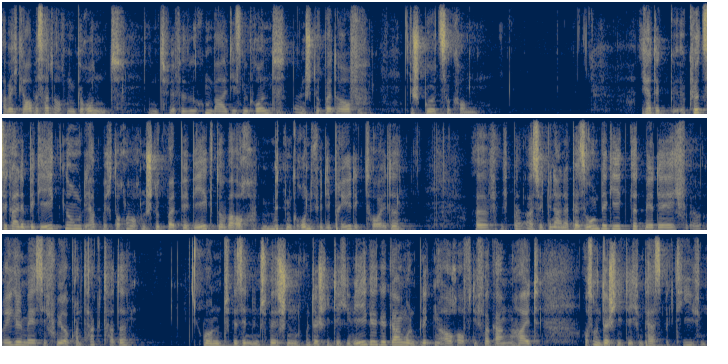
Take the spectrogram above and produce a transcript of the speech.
aber ich glaube, es hat auch einen Grund. Und wir versuchen mal, diesen Grund ein Stück weit auf die Spur zu kommen. Ich hatte kürzlich eine Begegnung, die hat mich doch auch ein Stück weit bewegt und war auch mit ein Grund für die Predigt heute. Äh, also ich bin einer Person begegnet, mit der ich regelmäßig früher Kontakt hatte. Und wir sind inzwischen unterschiedliche Wege gegangen und blicken auch auf die Vergangenheit aus unterschiedlichen Perspektiven.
